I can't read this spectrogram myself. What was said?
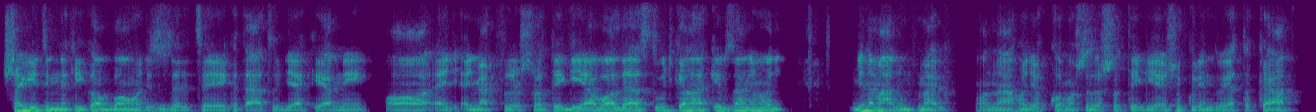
segítünk nekik abban, hogy az üzleti céljéket el tudják érni a, egy, egy megfelelő stratégiával, de ezt úgy kell elképzelni, hogy ugye nem állunk meg annál, hogy akkor most ez a stratégia, és akkor induljatok el,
